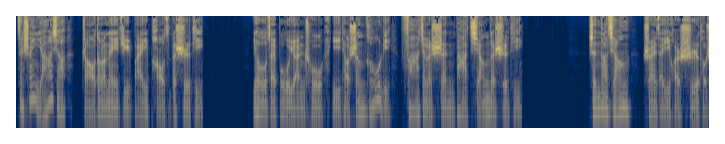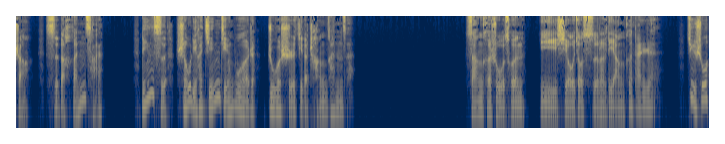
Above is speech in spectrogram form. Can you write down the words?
在山崖下找到了那具白袍子的尸体，又在不远处一条深沟里发现了沈大强的尸体。沈大强摔在一块石头上，死得很惨，临死手里还紧紧握着捉石记的长杆子。三棵树村一宿就死了两个男人，据说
